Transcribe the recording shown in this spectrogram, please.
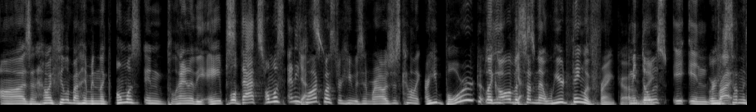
Oz and how I feel about him in like almost in Planet of the Apes. Well, that's almost any yes. blockbuster he was in where I was just kind of like, are you bored? Like all of a yes. sudden that weird thing with Franco. I mean those i- in where he Ri- suddenly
